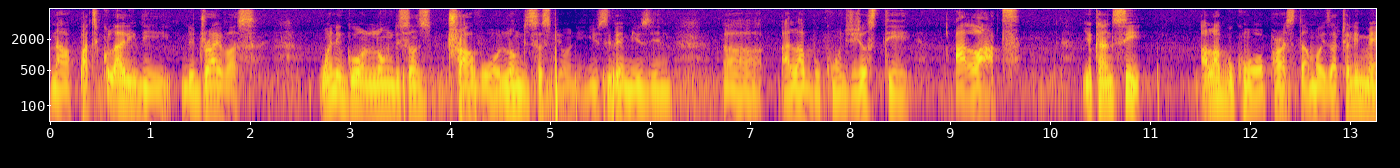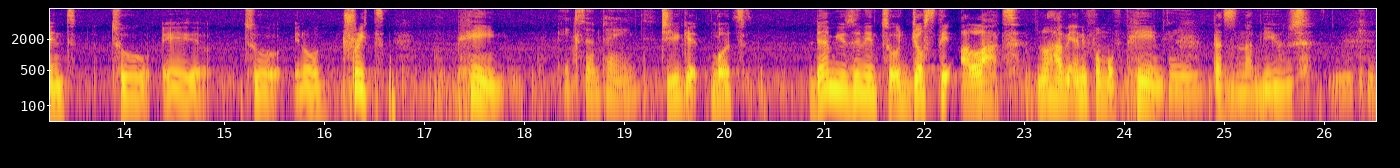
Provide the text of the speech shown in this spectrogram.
Now, particularly the, the drivers, when they go on long distance travel or long distance journey, you see them using uh, Alabukun to just stay alert. You can see Alabukun or paracetamol is actually meant to, uh, to you know, treat pain Aches and pains. do you get? But them using it to just stay alert, not having any form of pain, Pain. that's an abuse. Okay.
